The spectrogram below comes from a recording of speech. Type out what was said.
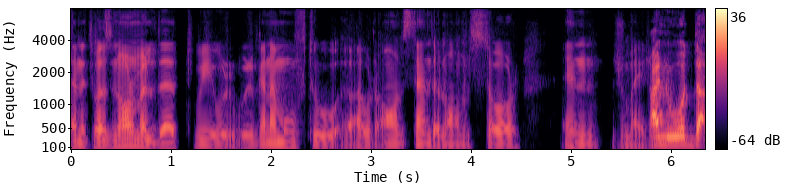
And it was normal that we were we're gonna move to our own standalone store in Jumeirah. And would the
